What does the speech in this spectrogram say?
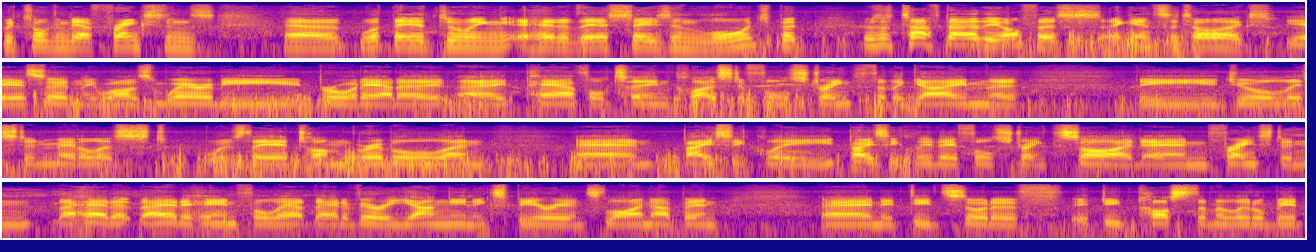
we're talking about Frankston's uh, what they're doing ahead of their season launch, but it was a tough day at the office against the Tigers. Yeah, it certainly was. Werribee brought out a, a powerful team close to full strength for the game. The the dual Liston medalist was there, Tom Gribble, and and basically basically their full strength side. And Frankston they had a, they had a handful out. They had a very young, inexperienced lineup, and and it did sort of it did cost them a little bit.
